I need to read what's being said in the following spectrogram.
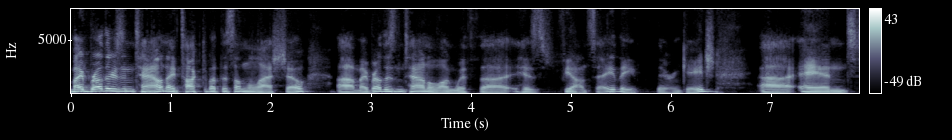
My brother's in town. I talked about this on the last show. Uh, my brother's in town along with uh, his fiance. They they're engaged, uh, and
